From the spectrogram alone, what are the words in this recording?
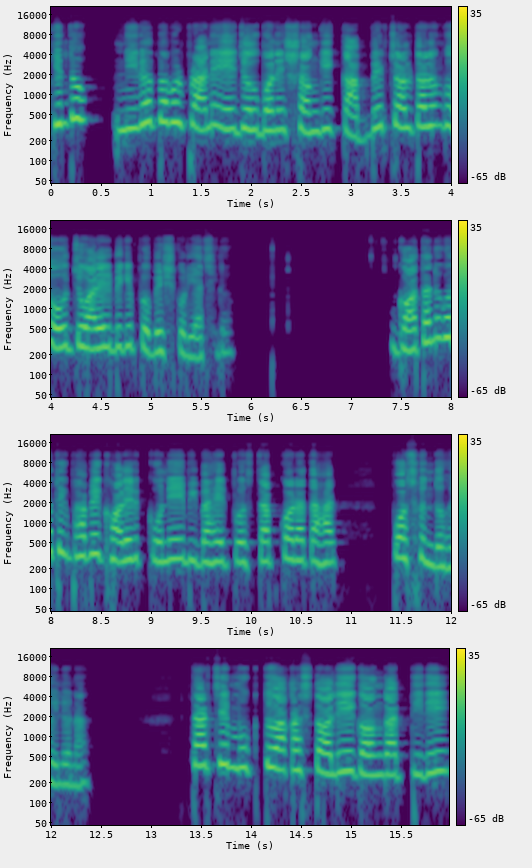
কিন্তু নীরদবাবুর প্রাণে যৌবনের সঙ্গে কাব্যের চলতরঙ্গ জোয়ারের বেগে প্রবেশ করিয়াছিল। গতানুগতিকভাবে ঘরের কোণে বিবাহের প্রস্তাব করা তাহার পছন্দ হইল না। তার চেয়ে মুক্ত আকাশতলে গঙ্গার তীরে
